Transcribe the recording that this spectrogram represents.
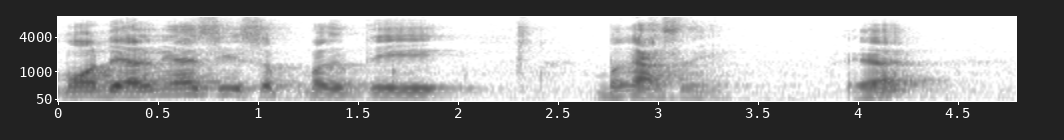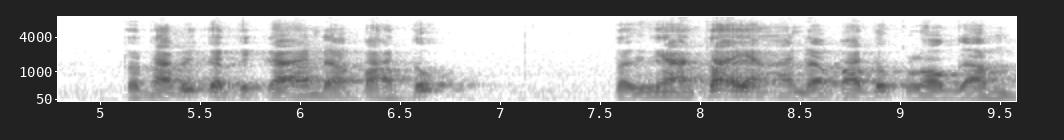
Modelnya sih seperti bekas nih ya tetapi ketika anda patuk ternyata yang anda patuk logam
